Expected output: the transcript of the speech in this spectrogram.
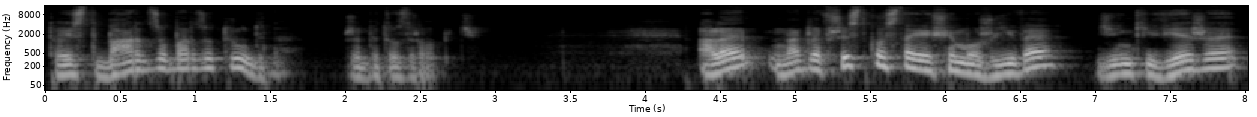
To jest bardzo, bardzo trudne, żeby to zrobić. Ale nagle wszystko staje się możliwe dzięki wierze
